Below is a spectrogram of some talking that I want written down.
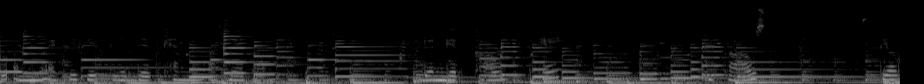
to a new activity that can make us better. Don't get caught, okay? Because still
